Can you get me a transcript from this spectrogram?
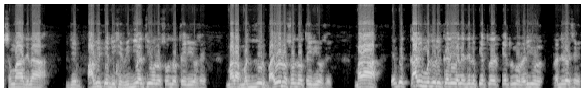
સમાજના જે ભાવિ પેઢી છે, વિદ્યાર્થીઓનો સોદો થઈ રહ્યો છે. મારા મજદૂર ભાઈઓનો સોદો થઈ રહ્યો છે. મારા એમ કે કાળી મજૂરી કરી અને જેનું પેટ, પેટનું રડિયું રજડે છે,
